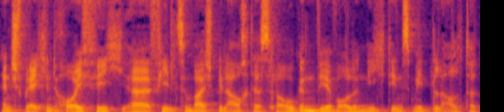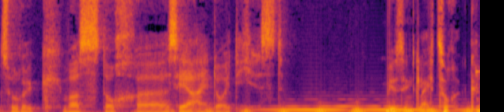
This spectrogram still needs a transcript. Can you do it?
entsprechend häufig äh, fiel zum Beispiel auch der Slogan, wir wollen nicht ins Mittelalter zurück, was doch äh, sehr eindeutig ist. Wir sind gleich zurück.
